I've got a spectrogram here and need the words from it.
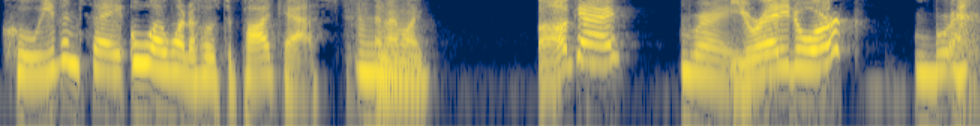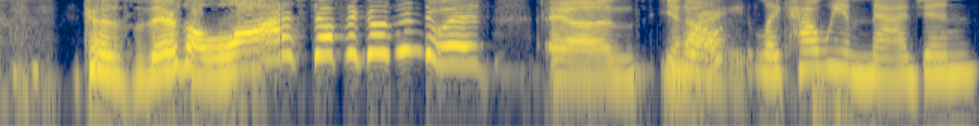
who even say, "Oh, I want to host a podcast," and I'm Mhm. like, "Okay, Right. you ready to work?" Because there's a lot of stuff that goes into it, and you know, Right. Like how we imagine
